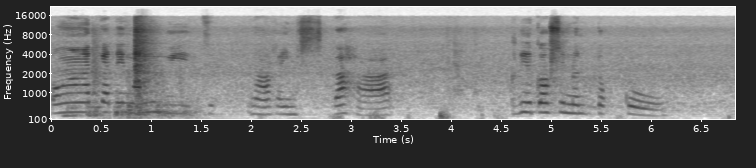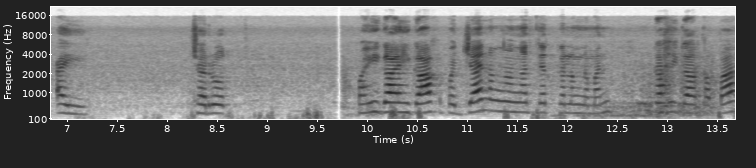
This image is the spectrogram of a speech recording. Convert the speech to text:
Kung ngatkatin namin with nakakainis ka, ha? Hindi ka sinuntok ko. Ay, charot. Pahiga-higa ka pa dyan, nangangatkat ka lang naman. Kahiga ka pa.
